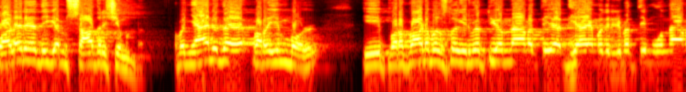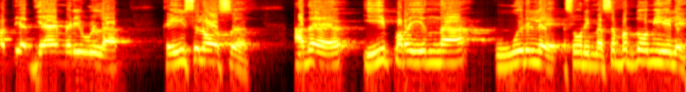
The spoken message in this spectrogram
വളരെയധികം സാദൃശ്യമുണ്ട്. അപ്പൊ ഞാനിത് പറയുമ്പോൾ ഈ പുറപ്പാട് പുസ്തകം ഇരുപത്തിയൊന്നാമത്തെ അധ്യായം മുതൽ ഇരുപത്തി മൂന്നാമത്തെ അധ്യായം വരെയുള്ള കെയ്സിലോസ് അത് ഈ പറയുന്ന ഊരിലെ സോറി മെസപ്പത്തോമിയയിലെ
